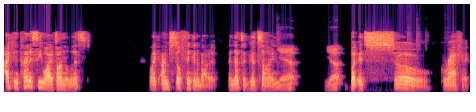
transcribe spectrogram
I can kind of see why it's on the list. Like I'm still thinking about it, and that's a good sign. Yep. Yep. But it's so graphic.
